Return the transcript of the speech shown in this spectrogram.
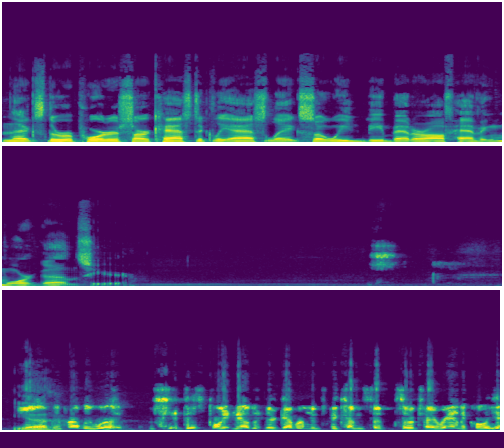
Next, the reporter sarcastically asked Lake, so we'd be better off having more guns here. Yeah, they probably would. At this point, now that their government's become so, so tyrannical, yeah.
